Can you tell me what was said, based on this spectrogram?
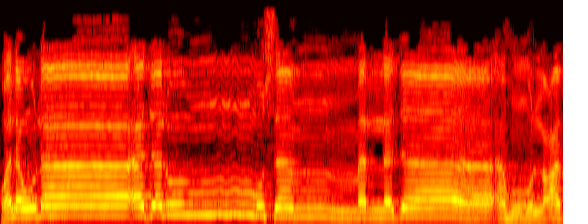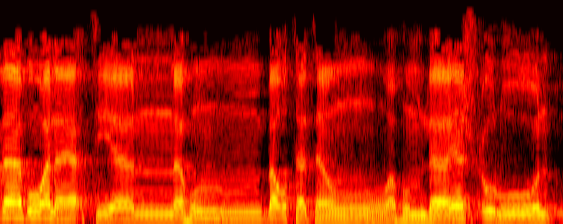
ولولا أجل مسمى لجاءهم العذاب وليأتينهم بغتة وهم لا يشعرون.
